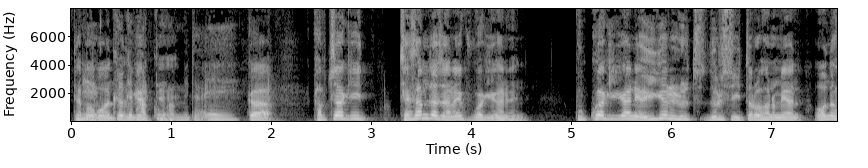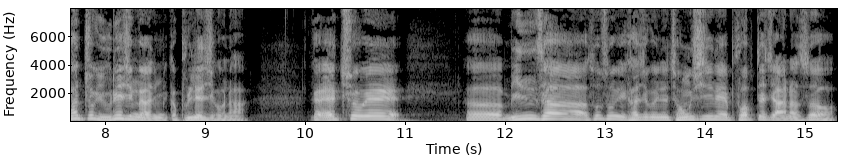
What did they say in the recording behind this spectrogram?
대법원 예, 그렇게 바꾼 때. 겁니다. 예. 그러니까 갑자기 제3자잖아요, 국가기관은. 국가기관의 의견을 넣을 수 있도록 하면 어느 한쪽이 유리해진 거 아닙니까? 불리해지거나. 그러니까 애초에 어, 민사 소송이 가지고 있는 정신에 부합되지 않아서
